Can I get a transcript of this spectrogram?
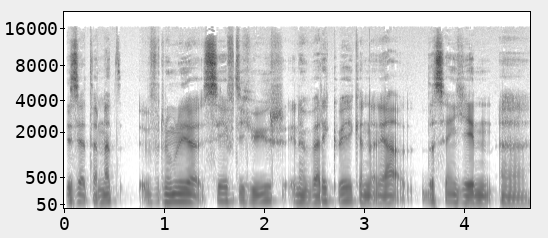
Je zei daarnet, vernoemde je 70 uur in een werkweek. En ja, dat zijn geen... Uh,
